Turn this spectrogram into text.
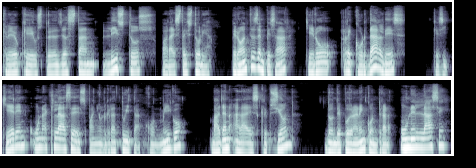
Creo que ustedes ya están listos para esta historia. Pero antes de empezar, quiero recordarles que si quieren una clase de español gratuita conmigo, vayan a la descripción donde podrán encontrar un enlace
